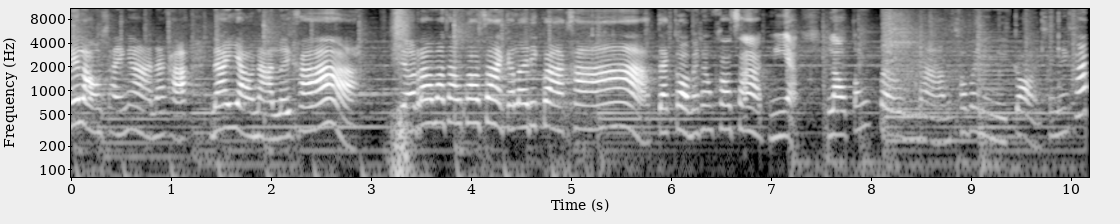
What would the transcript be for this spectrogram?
ให้เราใช้งานนะคะ ได้ยาวนานเลยค่ะ เดี๋ยวเรามาทำความสะอาดกันเลยดีกว่าค่ะ แต่ก่อนไปทำความสะอาดเนี่ย เราต้องเติมน้ำเข้าไปในนี้ก่อนใช่ไหมคะ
